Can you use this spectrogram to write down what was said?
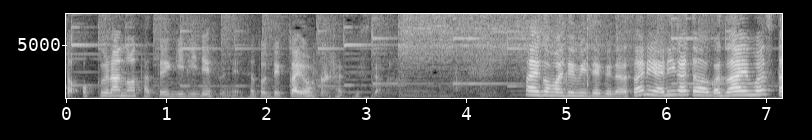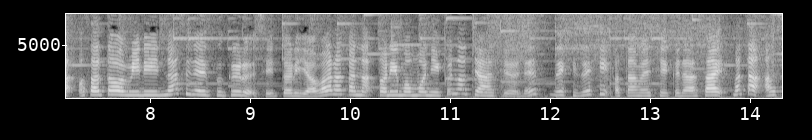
あとオクラの縦切りですね。ちょっとでっかいオクラでした。最後まで見てくださりありがとうございました。お砂糖みりんなしで作るしっとり柔らかな鶏もも肉のチャーシューです。ぜひぜひお試しください。また明日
